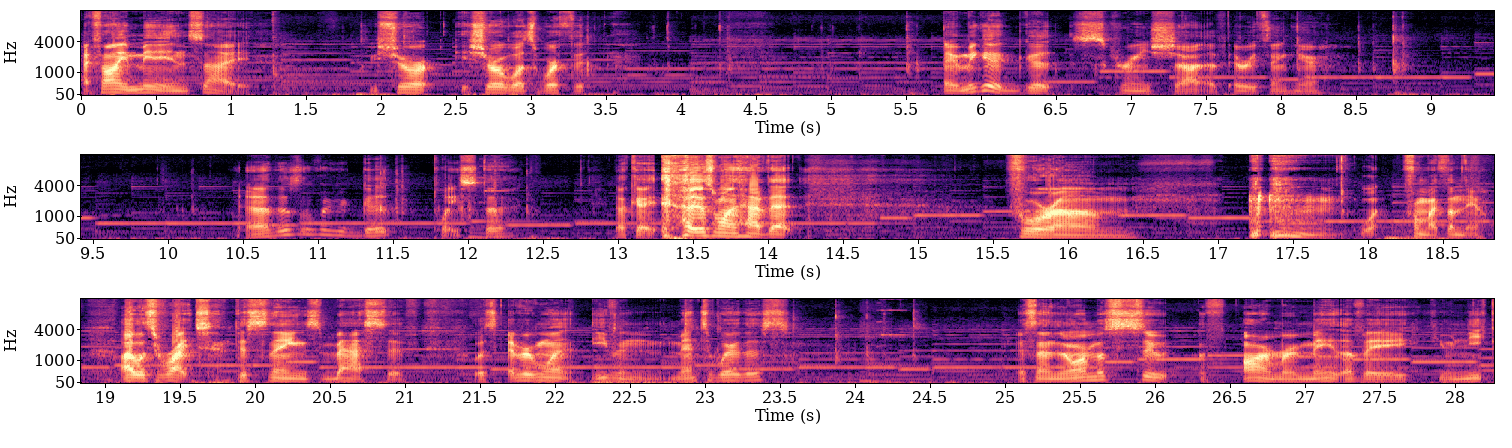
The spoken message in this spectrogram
I finally made it inside. You sure you sure was worth it? Hey, let me get a good screenshot of everything here. Yeah, this looks like a good place to... Okay, I just want to have that for um what for my thumbnail. I was right. This thing's massive. Was everyone even meant to wear this? It's an enormous suit of armor made of a unique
